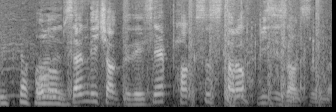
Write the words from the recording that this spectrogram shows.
İlk defa. Oğlum sen de hiç haklı değilsin. Hep haksız taraf biziz aslında.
